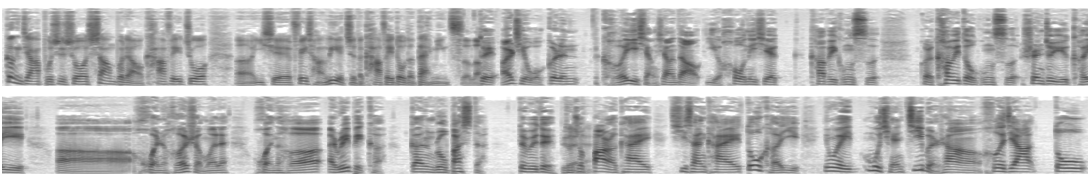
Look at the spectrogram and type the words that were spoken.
更加不是说上不了咖啡桌，呃，一些非常劣质的咖啡豆的代名词了。”对，而且我个人可以想象到，以后那些咖啡公司或者咖啡豆公司，甚至于可以啊、呃、混合什么呢？混合 Arabica 跟 Robusta。对不对？比如说八二开、七三开都可以，因为目前基本上喝家都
